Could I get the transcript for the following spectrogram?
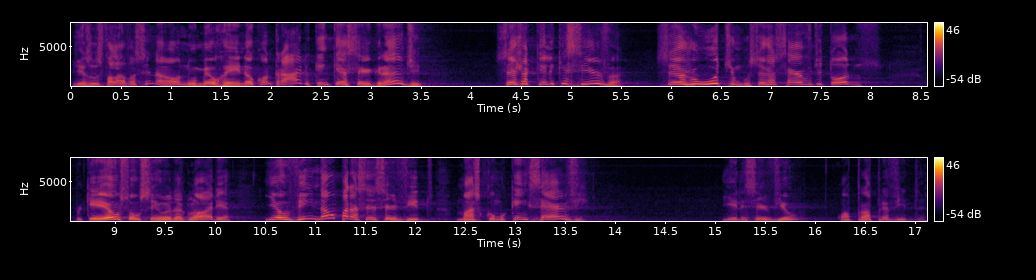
Jesus falava assim: não, no meu reino é o contrário. Quem quer ser grande, seja aquele que sirva, seja o último, seja servo de todos. Porque eu sou o Senhor da glória e eu vim não para ser servido, mas como quem serve. E ele serviu com a própria vida,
